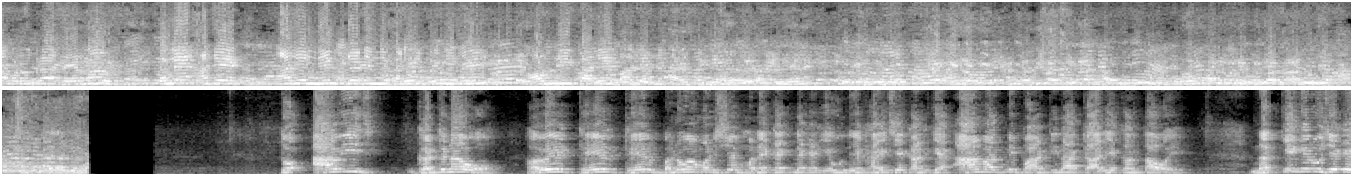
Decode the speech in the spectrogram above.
આ વડોદરા શહેરમાં તમે આજે આજે નેમ પ્લેટ એમની કાઢી ફેંકી છે. આવતીકાલે ભાજપને ફેંકી તો આવી જ ઘટનાઓ હવે ઠેર ઠેર બનવા મળશે મને કંઈક ને કંઈક એવું દેખાય છે, કારણ કે આમ આદમી પાર્ટીના કાર્યકર્તાઓએ નક્કી કર્યું છે કે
